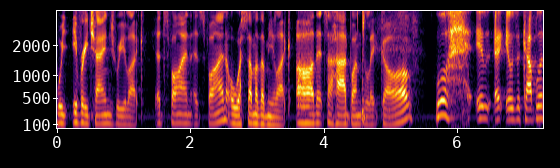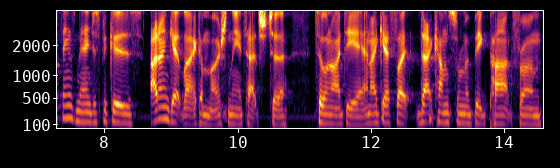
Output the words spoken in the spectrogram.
we, every change were you like, it's fine, it's fine? Or were some of them you like, oh, that's a hard one to let go of? Well, it, it was a couple of things, man. Just because I don't get like emotionally attached to to an idea, and I guess like that comes from a big part from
